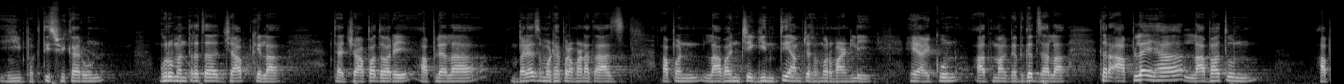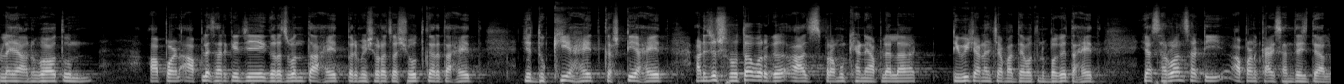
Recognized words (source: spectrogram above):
ही भक्ती स्वीकारून गुरुमंत्राचा जाप केला त्या जापाद्वारे आपल्याला बऱ्याच मोठ्या प्रमाणात आज आपण लाभांची गिनती आमच्यासमोर मांडली हे ऐकून आत्मा गदगद झाला. तर आपल्या ह्या लाभातून आपल्या ह्या अनुभवातून आपण आपल्यासारखे जे गरजवंत आहेत परमेश्वराचा शोध करत आहेत जे दुःखी आहेत कष्टी आहेत आणि जो श्रोतावर्ग आज प्रामुख्याने आपल्याला टी व्ही चॅनलच्या माध्यमातून बघत आहेत. या सर्वांसाठी आपण काय संदेश द्याल?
